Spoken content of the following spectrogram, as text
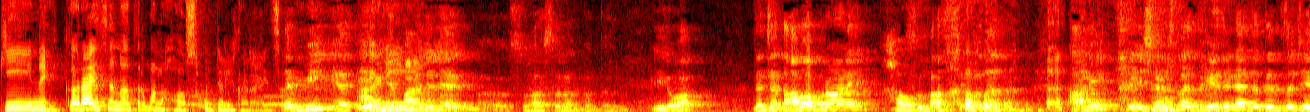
की नाही करायचं ना तर मला हॉस्पिटल करायचं. मी पाहिलेले आहे सुहास सरांबद्दल त्यांच्या नावाप्रमाणे हो. सुहास आणि पेशंट्सला धीर देण्याचं त्यांचं जे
